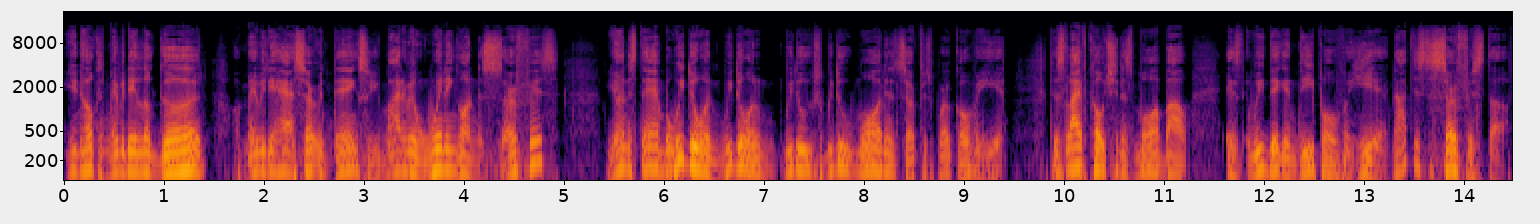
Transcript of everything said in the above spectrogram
you know, because maybe they look good or maybe they had certain things. So you might have been winning on the surface. You understand? But we doing we doing we do we do more than surface work over here. This life coaching is more about is we digging deep over here, not just the surface stuff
